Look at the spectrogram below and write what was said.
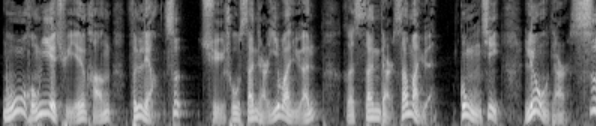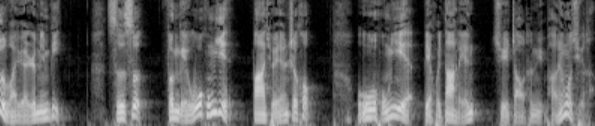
吴红叶去银行分两次取出三点一万元和三点三万元，共计六点四万元人民币。此次分给吴红叶八千元之后，吴红叶便回大连去找他女朋友去了。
